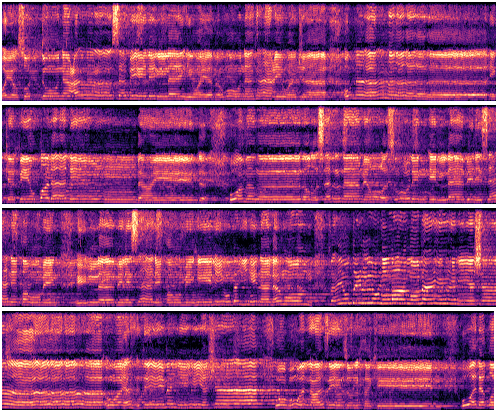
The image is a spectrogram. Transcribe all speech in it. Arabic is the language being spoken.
ويصدون عن سبيل الله ويبغونها عوجا. أولئك في ضلال بعيد. وما أرسلنا من رسول إلا بلسان قومه إلا بلسان قومه ليبين لهم. فيضل الله من يشاء.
